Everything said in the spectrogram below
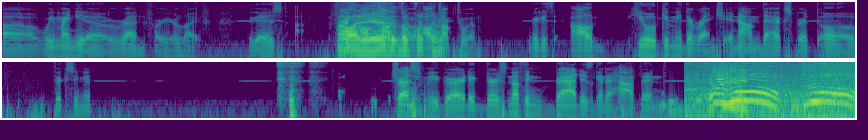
Uh, we might need a run for your life because uh, first Oh, I'll yeah, talk the to I'll talk to him because I'll he will give me the wrench, and I'm the expert of fixing it. Trust me, Gardic. There's nothing bad is gonna happen. Whoa! Whoa!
